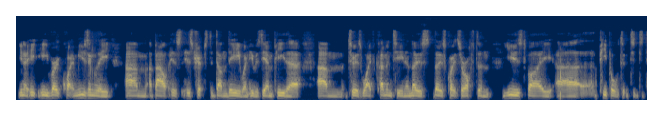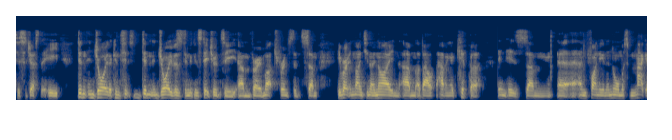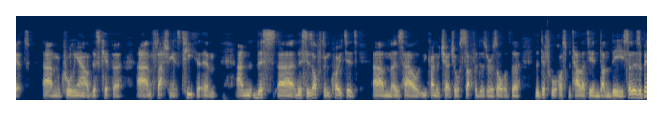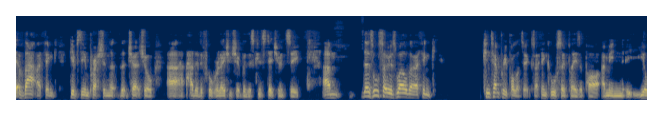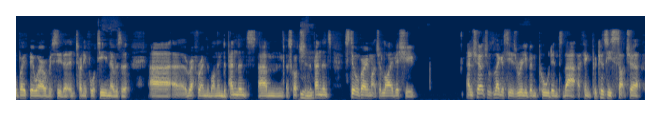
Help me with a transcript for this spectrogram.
You know, he he wrote quite amusingly um, about his his trips to Dundee when he was the MP there um, to his wife Clementine, and those those quotes are often used by uh, people to, to, to suggest that he didn't enjoy the didn't enjoy visiting the constituency um, very much. For instance, um, he wrote in 1909 um, about having a kipper in his uh, and finding an enormous maggot um, crawling out of this kipper uh, and flashing its teeth at him. And this uh, this is often quoted um, as how kind of Churchill suffered as a result of the, the difficult hospitality in Dundee. So there's a bit of that, I think, gives the impression that, that Churchill uh, had a difficult relationship with his constituency. Um, there's also as well that I think contemporary politics, I think, also plays a part. I mean, you'll both be aware, obviously, that in 2014 there was a, uh, a referendum on independence, um, Scottish mm-hmm. independence, still very much a live issue. And Churchill's legacy has really been pulled into that, I think, because he's such a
